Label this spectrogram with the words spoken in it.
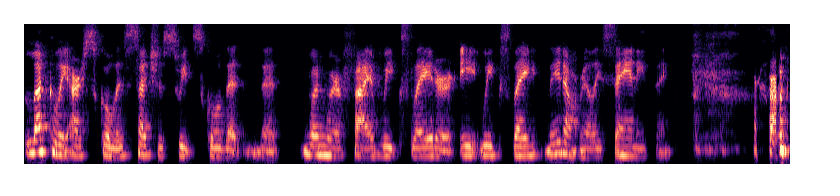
luckily our school is such a sweet school that that when we're five weeks late or eight weeks late they don't really say anything.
